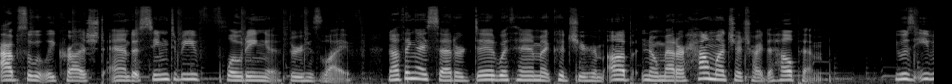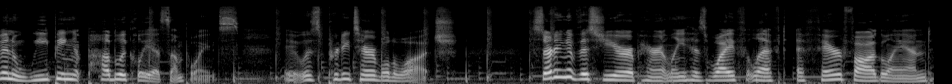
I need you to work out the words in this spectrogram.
absolutely crushed, and seemed to be floating through his life. Nothing I said or did with him could cheer him up, no matter how much I tried to help him. He was even weeping publicly at some points. It was pretty terrible to watch. Starting of this year, apparently, his wife left affair fog land,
